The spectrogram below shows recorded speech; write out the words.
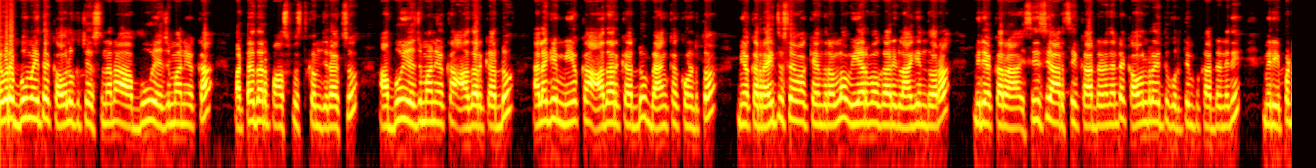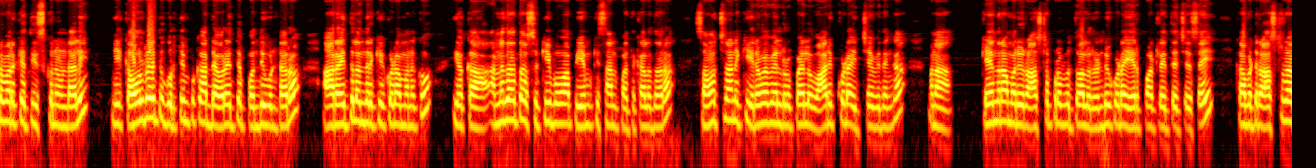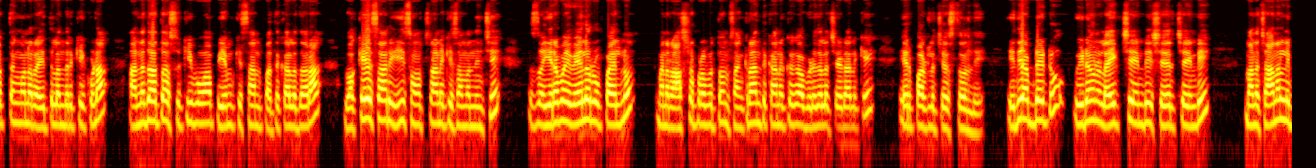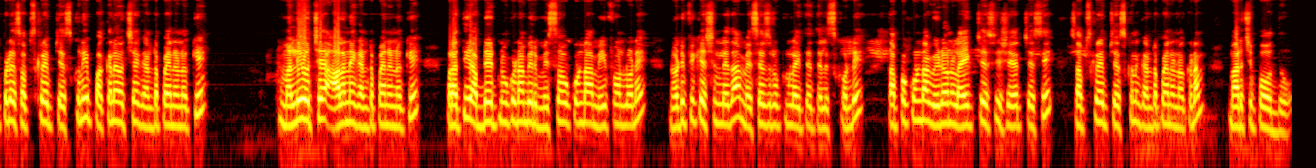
ఎవరి భూమి అయితే కౌలుకు చేస్తున్నారో ఆ భూ యజమాని యొక్క పట్టాదారు పాస్ పుస్తకం జిరాక్స్ ఆ భూ యజమాని యొక్క ఆధార్ కార్డు అలాగే మీ యొక్క ఆధార్ కార్డు బ్యాంక్ అకౌంట్తో మీ యొక్క రైతు సేవా కేంద్రాల్లో విఆర్ఓ గారి లాగిన్ ద్వారా మీరు యొక్క సీసీఆర్సీ కార్డు అనేది అంటే కౌలు రైతు గుర్తింపు కార్డు అనేది మీరు ఇప్పటి వరకే తీసుకుని ఉండాలి. ఈ కౌలు రైతు గుర్తింపు కార్డు ఎవరైతే పొంది ఉంటారో ఆ రైతులందరికీ కూడా మనకు ఈ యొక్క అన్నదాత సుఖీభవ పిఎం కిసాన్ పథకాల ద్వారా సంవత్సరానికి ఇరవై వేల రూపాయలు వారికి కూడా ఇచ్చే విధంగా మన కేంద్ర మరియు రాష్ట్ర ప్రభుత్వాలు రెండు కూడా ఏర్పాట్లు అయితే చేశాయి. కాబట్టి రాష్ట్ర వ్యాప్తంగా ఉన్న రైతులందరికీ కూడా అన్నదాత సుఖీభవ పిఎం కిసాన్ పథకాల ద్వారా ఒకేసారి ఈ సంవత్సరానికి సంబంధించి ఇరవై వేల రూపాయలను మన రాష్ట్ర ప్రభుత్వం సంక్రాంతి కానుకగా విడుదల చేయడానికి ఏర్పాట్లు చేస్తోంది. ఇది అప్డేటు. వీడియోను లైక్ చేయండి షేర్ చేయండి. మన ఛానల్ని ఇప్పుడే సబ్స్క్రైబ్ చేసుకుని పక్కనే వచ్చే గంట పైన నొక్కి మళ్ళీ వచ్చే ఆలనే గంట పైన నొక్కి ప్రతి అప్డేట్ను కూడా మీరు మిస్ అవ్వకుండా మీ ఫోన్లోనే నోటిఫికేషన్ లేదా మెసేజ్ రూపంలో అయితే తెలుసుకోండి. తప్పకుండా వీడియోను లైక్ చేసి షేర్ చేసి సబ్స్క్రైబ్ చేసుకుని గంట పైన నొక్కడం మర్చిపోవద్దు.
